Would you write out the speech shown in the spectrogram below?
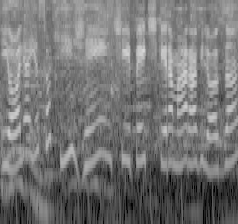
E olha isso aqui, gente. Petisqueira maravilhosa.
